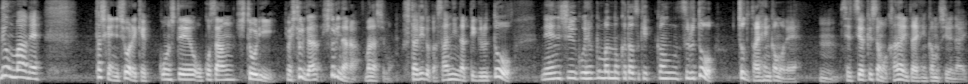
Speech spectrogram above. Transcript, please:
でもまあね確かに、将来結婚してお子さん1人1人だ1人ならまだしも2人とか3人になってくると年収500万の方と結婚するとちょっと大変かもね、うん、節約してもかなり大変かもしれない、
